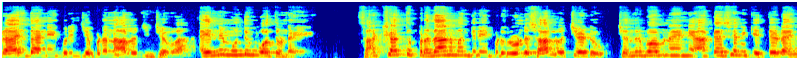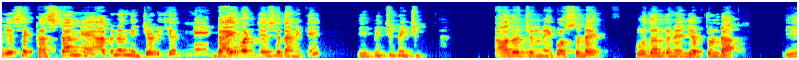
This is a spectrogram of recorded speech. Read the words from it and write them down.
రాజధాని గురించి ఎప్పుడన్నా ఆలోచించావా? అవన్నీ ముందుకు పోతున్నాయి. సాక్షాత్తు ప్రధానమంత్రి ఇప్పుడు రెండు సార్లు వచ్చాడు. చంద్రబాబు నాయుడిని ఆకాశానికి ఎత్తాడు. ఆయన చేసే కష్టాన్ని అభినందించాడు. ఇవన్నీ డైవర్ట్ చేసేదానికి ఈ పిచ్చి పిచ్చి ఆలోచనలు నీకు వస్తున్నాయి కుదరదు నేను చెప్తుండా. ఈ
